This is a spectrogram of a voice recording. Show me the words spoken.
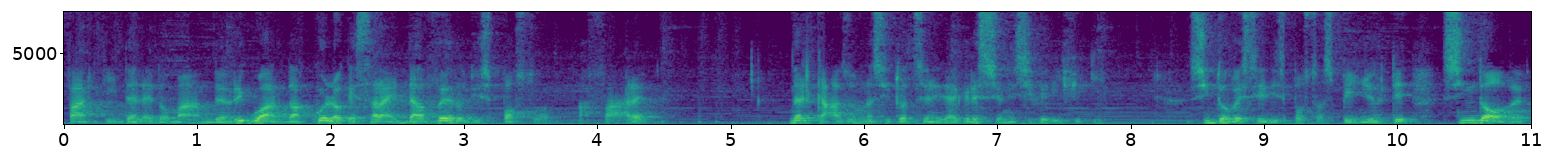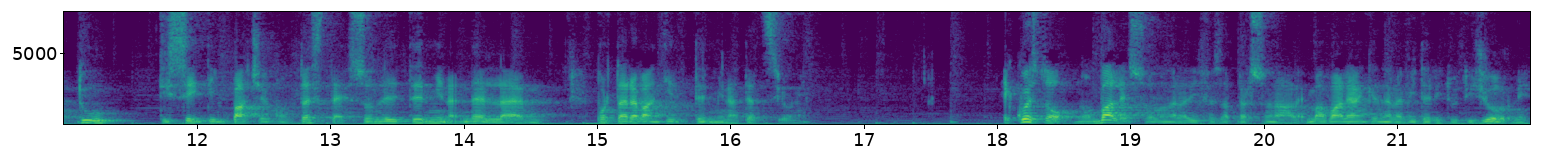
farti delle domande riguardo a quello che sarai davvero disposto a fare nel caso una situazione di aggressione si verifichi. Sin dove sei disposto a spingerti, sin dove tu ti senti in pace con te stesso nel, nel ehm, portare avanti determinate azioni. E questo non vale solo nella difesa personale, ma vale anche nella vita di tutti i giorni.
